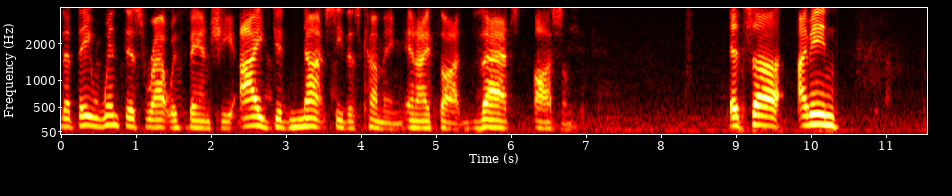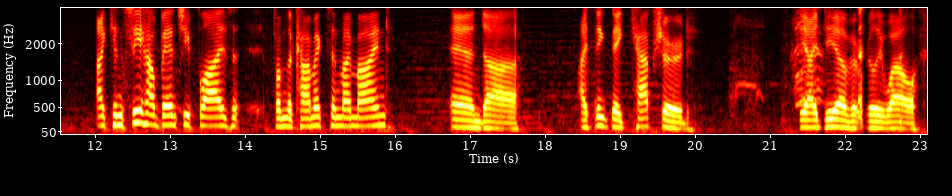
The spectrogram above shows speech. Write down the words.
that they went this route with Banshee. I did not see this coming, and I thought that's awesome. It's uh, I mean, I can see how Banshee flies from the comics in my mind, and uh, I think they captured the idea of it really well.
